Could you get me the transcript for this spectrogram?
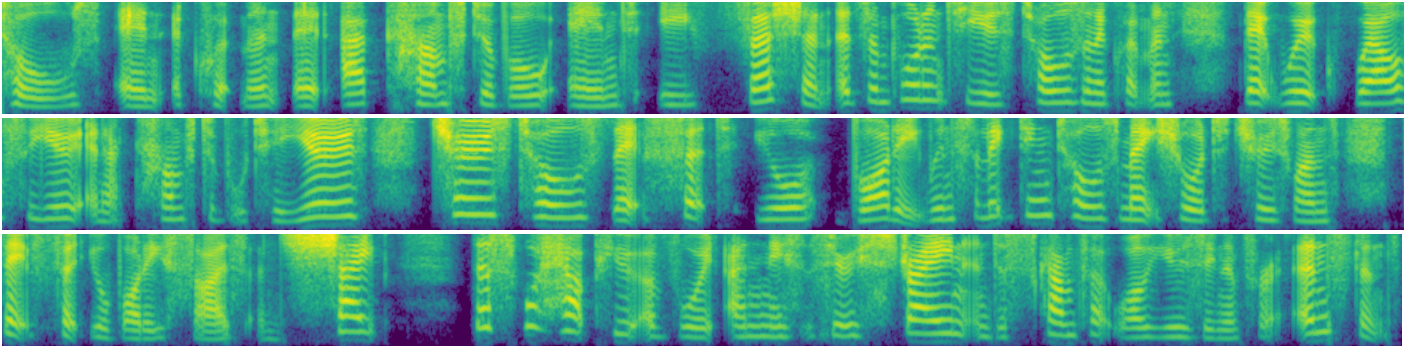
tools and equipment that are comfortable and efficient. It's important to use tools and equipment that work well for you and are comfortable to use. Choose tools that fit your body. When selecting tools, make sure to choose ones that fit your body size and shape. This will help you avoid unnecessary strain and discomfort while using them. For instance,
